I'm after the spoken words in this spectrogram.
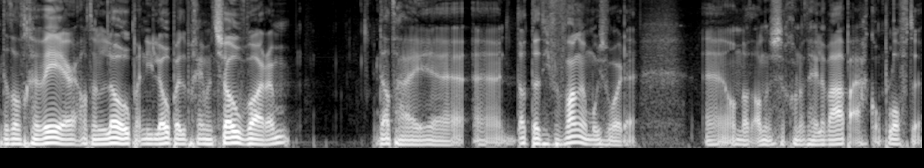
dat, dat geweer had een loop en die loop werd op een gegeven moment zo warm dat hij, eh, eh, dat, dat hij vervangen moest worden. Eh, omdat anders gewoon het hele wapen eigenlijk ontplofte,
